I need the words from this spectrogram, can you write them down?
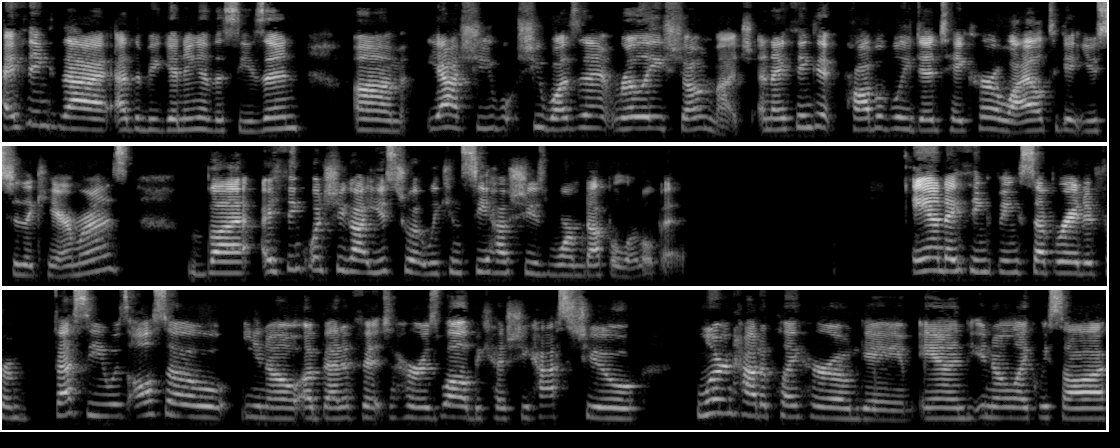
I think that at the beginning of the season, um, yeah, she she wasn't really shown much, and I think it probably did take her a while to get used to the cameras. But I think once she got used to it, we can see how she's warmed up a little bit. And I think being separated from Fessy was also, you know, a benefit to her as well because she has to learn how to play her own game. And, you know, like we saw,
